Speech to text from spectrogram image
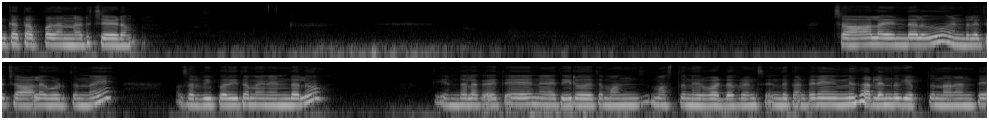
ఇంకా తప్పదు అన్నట్టు చేయడం. చాలా ఎండలు ఎండలు అయితే చాలా కొడుతున్నాయి. అసలు విపరీతమైన ఎండలు. ఎండలకైతే నేనైతే ఈరోజు అయితే మన్ మస్తు నిలబడ్డా ఫ్రెండ్స్. ఎందుకంటే నేను ఇన్నిసార్లు ఎందుకు చెప్తున్నానంటే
